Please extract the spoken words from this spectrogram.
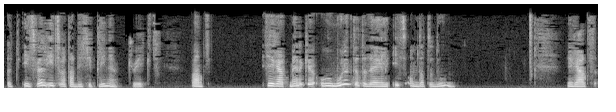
het is wel iets wat dat discipline kweekt. Want je gaat merken hoe moeilijk dat het eigenlijk is om dat te doen. Je gaat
